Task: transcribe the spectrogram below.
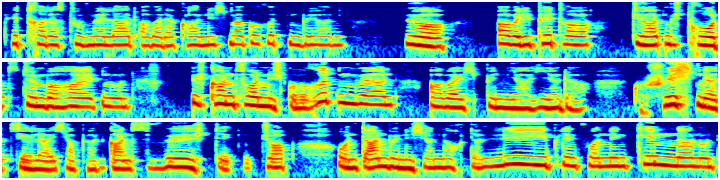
Petra, das tut mir leid, aber der kann nicht mehr geritten werden. Ja, aber die Petra, die hat mich trotzdem behalten und ich kann zwar nicht geritten werden, aber ich bin ja hier der Geschichtenerzähler. Ich habe einen ganz wichtigen Job und dann bin ich ja noch der Liebling von den Kindern und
